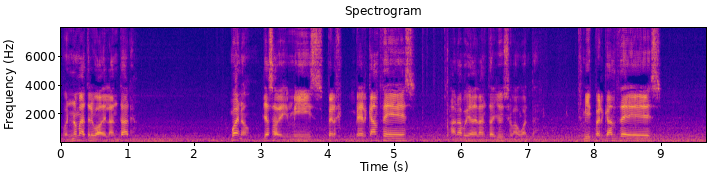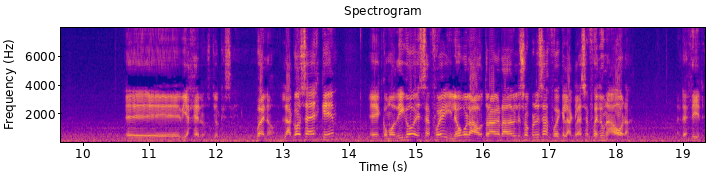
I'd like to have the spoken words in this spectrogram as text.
pues no me atrevo a adelantar. Bueno, ya sabéis, mis percances... Ahora voy a adelantar yo y se va a aguantar. Mis percances eh, viajeros, yo qué sé. Bueno, la cosa es que, eh, como digo, esa fue, y luego la otra agradable sorpresa fue que la clase fue de una hora. Es decir,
